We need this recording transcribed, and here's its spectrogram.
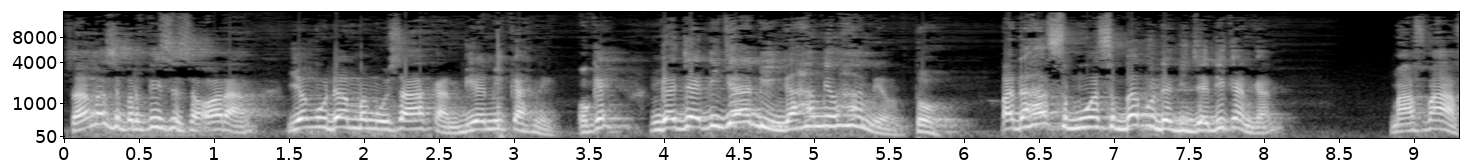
Sama seperti seseorang yang udah mengusahakan, dia nikah nih, oke? Okay? Nggak jadi-jadi, nggak hamil-hamil. Tuh, padahal semua sebab udah dijadikan kan? Maaf, maaf,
